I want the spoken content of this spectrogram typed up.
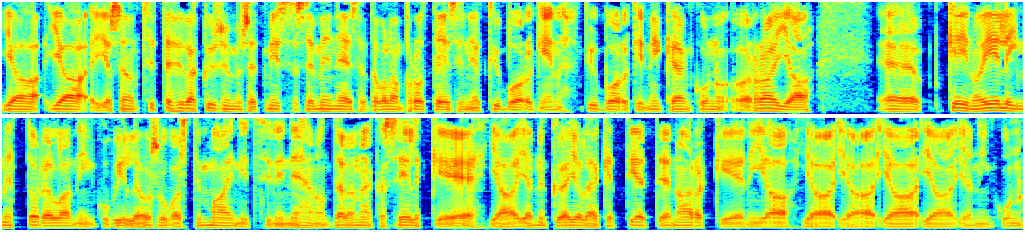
ja, ja, ja se on sitten hyvä kysymys, että missä se menee se tavallaan proteesin ja kyborgin, kyborgin ikään kuin raja. Keinoelimet todella, niin kuin Ville osuvasti mainitsi, niin nehän on tällainen aika selkeä ja, ja nykyään jo lääketieteen arkeen ja, ja, ja, ja, ja, ja niin kuin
